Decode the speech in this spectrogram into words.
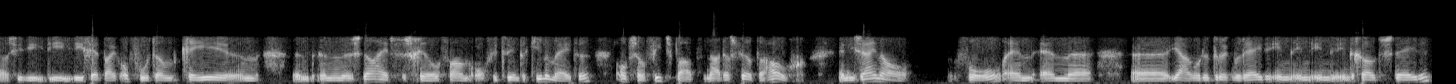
als je die, die, die fatbike opvoert, dan creëer je een, een, een snelheidsverschil van ongeveer 20 kilometer op zo'n fietspad. Nou, dat is veel te hoog. En die zijn al vol en, en uh, ja, worden druk bereden in, in, in, in de grote steden.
